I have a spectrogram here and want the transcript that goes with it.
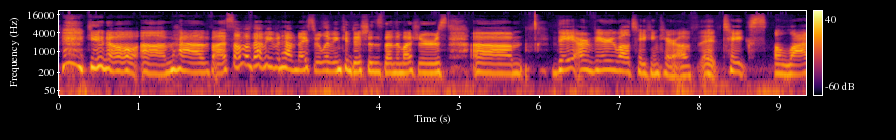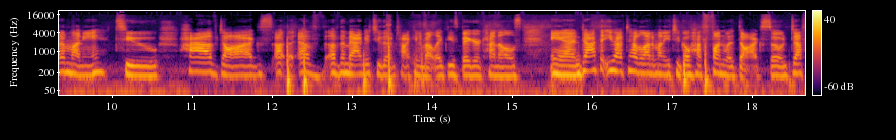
you know, um, have uh, some of them even have nicer living conditions than the mushers. Um, they are very well taken care of. It takes a lot of money to have dogs uh, of, of the magnitude that I'm talking about, like these bigger kennels. And not that you have to have a lot of money to go have fun with dogs. So definitely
